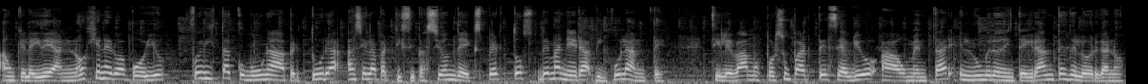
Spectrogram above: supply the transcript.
aunque la idea no generó apoyo, fue vista como una apertura hacia la participación de expertos de manera vinculante. Chile Vamos, por su parte, se abrió a aumentar el número de integrantes del órgano.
